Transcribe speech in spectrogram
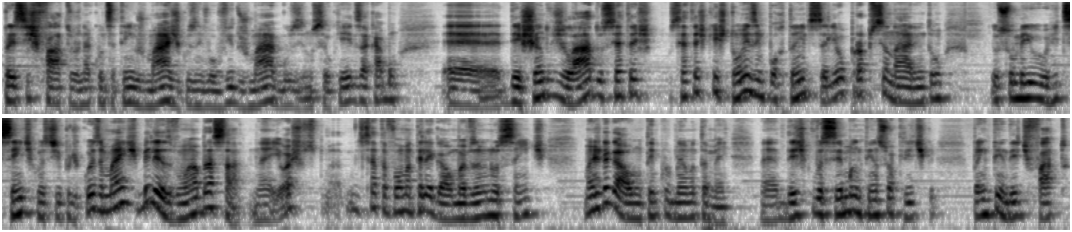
para esses fatos, né? Quando você tem os mágicos envolvidos, magos e não sei o que, eles acabam é, deixando de lado certas, certas questões importantes ali ao próprio cenário. Então eu sou meio reticente com esse tipo de coisa, mas beleza, vamos abraçar. Né? Eu acho, de certa forma, até legal, uma visão inocente, mas legal, não tem problema também. Né? Desde que você mantenha a sua crítica para entender de fato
